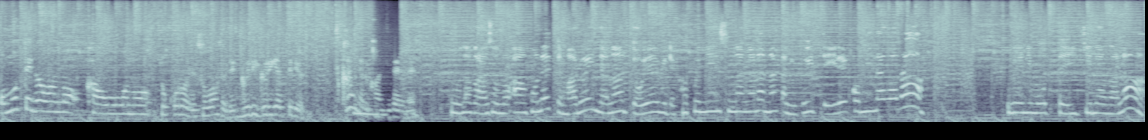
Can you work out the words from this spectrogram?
表側の顔のところに沿わせてグリグリやってるよね掴んでる感じだよね、そう、だからその、あ、骨って丸いんだなって親指で確認しながら、中にグイって入れ込みながら、上に持っていきながら、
